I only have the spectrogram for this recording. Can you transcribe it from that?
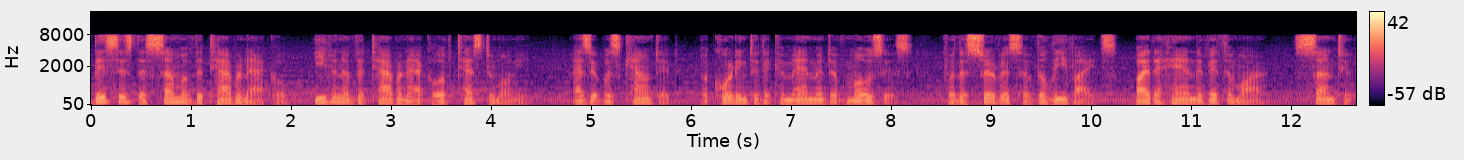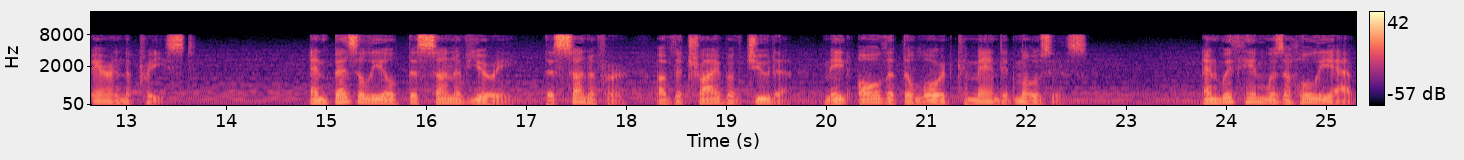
This is the sum of the tabernacle, even of the tabernacle of testimony, as it was counted, according to the commandment of Moses, for the service of the Levites, by the hand of Ithamar, son to Aaron the priest. And Bezaleel the son of Uri, the son of Hur, of the tribe of Judah, made all that the Lord commanded Moses. And with him was Aholiab,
